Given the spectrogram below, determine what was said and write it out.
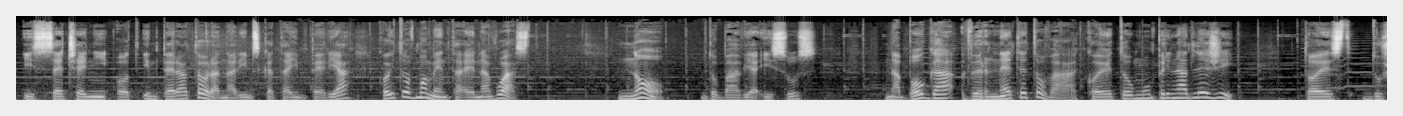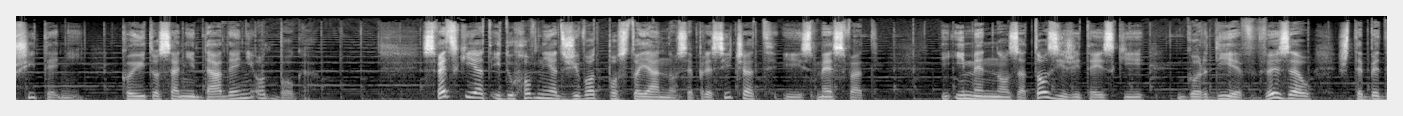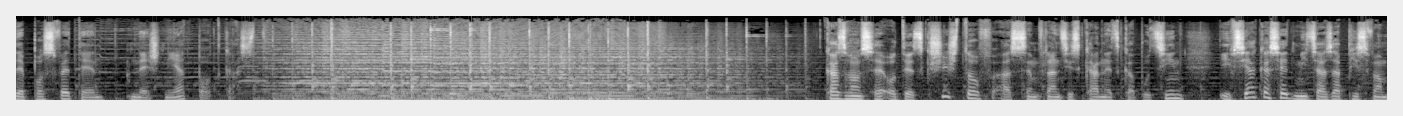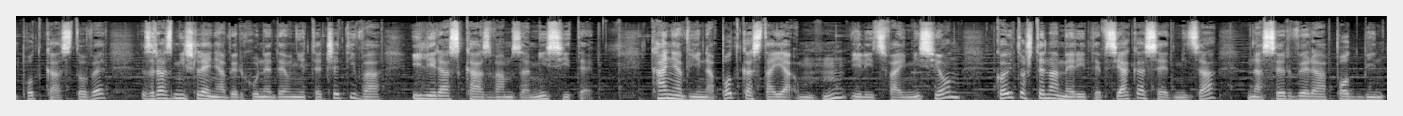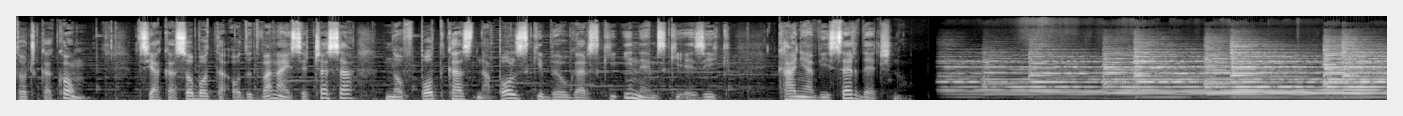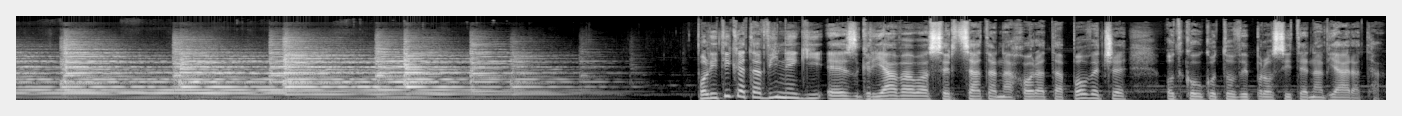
исечени од императора на Римската империја, којто в момента е на власт. Но, добавја Исус, на Бога вернете това което му принадлежи, тоест душите ни, които са ни дадени од Бога. Светскиот и духовниот живот постојано се пресичат и смесват и именно за този житејски Гордиев везел ще биде посветен днешниот подкаст. Казвам се отец Кшиштоф, а сум францисканец капуцин и всяка седмица записвам подкастове с размишлења врху неделните четива или разказвам за мисите – Кања ви на подкаста Ја МХ или Цвај Мисион, којто ще намерите всяка седмица на сервера podbin.com. Всяка собота од 12 часа нов подкаст на полски, белгарски и немски език. Кања ви сердечно. Политиката винеги е згријавала срцата на хората повеќе од колкото ви просите на вярата.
